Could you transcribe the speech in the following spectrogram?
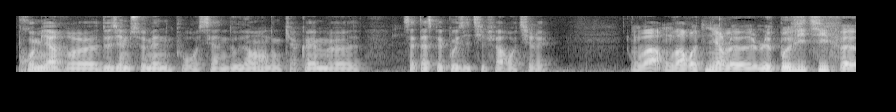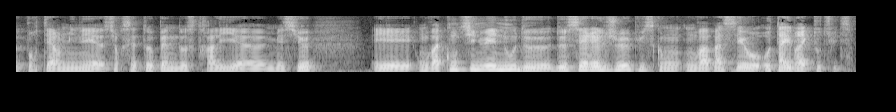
Première, euh, deuxième semaine pour Océane Dodin, donc il y a quand même euh, cet aspect positif à retirer. On va, on va retenir le, positif euh, pour terminer sur cet Open d'Australie, messieurs. Et on va continuer, nous, de, serrer le jeu, puisqu'on on va passer au, au tie-break tout de suite.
